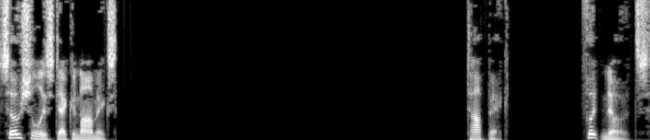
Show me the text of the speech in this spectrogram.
Socialist economics. Footnotes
